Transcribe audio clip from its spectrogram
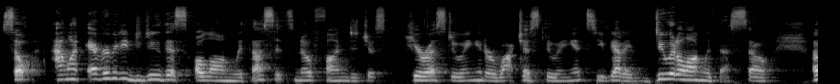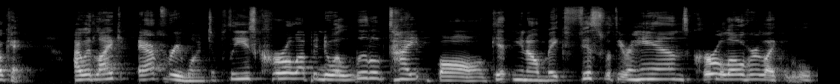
So I want everybody to do this along with us. It's no fun to just hear us doing it or watch us doing it. So you've got to do it along with us. So, okay. I would like everyone to please curl up into a little tight ball. Get, you know, make fists with your hands, curl over like a little,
